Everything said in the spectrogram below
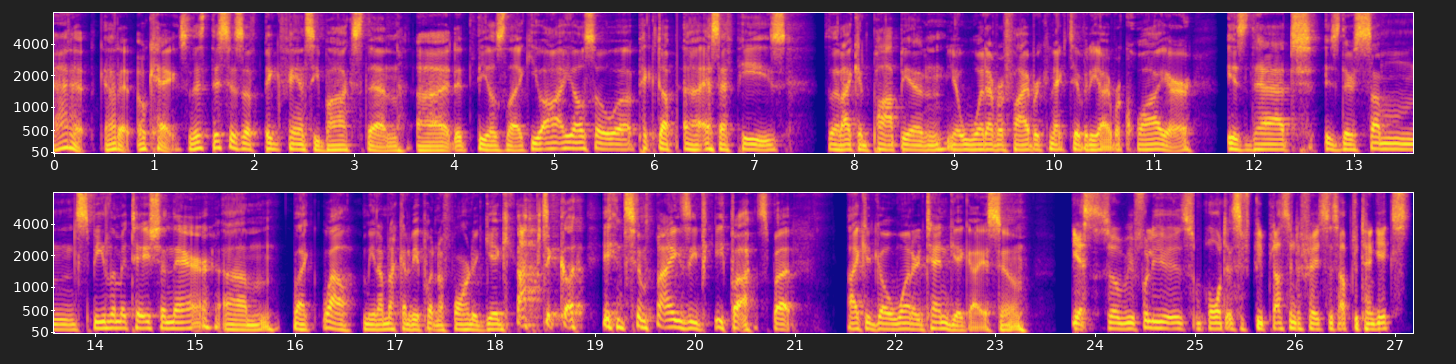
Got it. Got it. Okay. So this this is a big fancy box then. Uh, it feels like you. I also uh, picked up uh, SFPs so that I can pop in you know whatever fiber connectivity I require. Is that is there some speed limitation there? Um, like, well, I mean, I'm not going to be putting a 400 gig optical into my ZP box, but I could go one or 10 gig, I assume. Yes. So we fully support SFP Plus interfaces up to 10 gigs.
